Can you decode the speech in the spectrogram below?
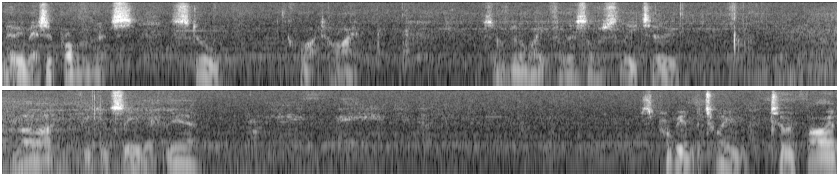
maybe that's massive problem it's still quite high. So I'm going to wait for this obviously to lower. If you can see that there. It's probably in between 2 and 5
